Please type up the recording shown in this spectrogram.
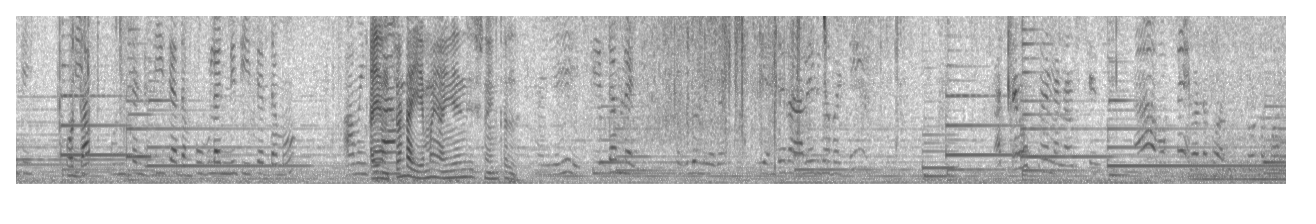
ఆంటీ వద్దా? ఉంచండి. తీసేద్దాం. పువ్వులన్నీ తీసేద్దాము. ఆమె ఇంకా అవి ఉంచండి. అవి ఏమో అవి ఏం చేసిన ఇంకా? అయ్యి తీద్దాంలేండి. పువ్వులు అంటే రాలేదు కాబట్టి. అట్టే వస్తాయి మళ్ళీ ఆ, వస్తాయి. దొండపాలు దొండపాలు.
